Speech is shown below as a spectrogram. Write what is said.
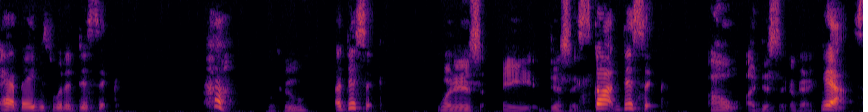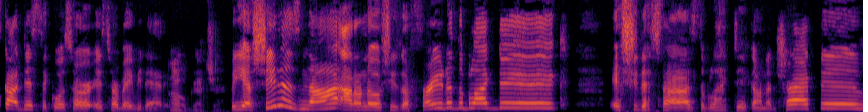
had babies with a Disick. Huh, With who? a Disick. What is a disick? Scott Disick. Oh, a disick. Okay. Yeah, Scott Disick was her is her baby daddy. Oh, gotcha. But yeah, she does not. I don't know if she's afraid of the black dick, if she just finds the black dick unattractive,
